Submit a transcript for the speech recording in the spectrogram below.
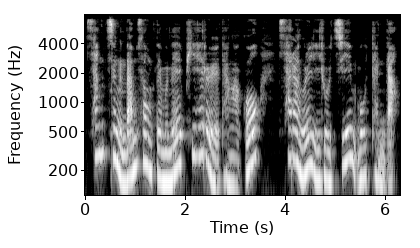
상층 남성 때문에 피해를 당하고 사랑을 이루지 못한다.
